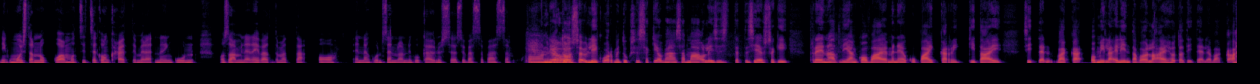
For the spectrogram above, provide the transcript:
niin kuin muista nukkua, mutta sitten se konkreettinen niin kuin osaaminen ei välttämättä ole ennen kuin sen on niin kuin käynyt siellä syvässä päässä. On, ja tuossa ylikuormituksessakin on vähän sama. Oli se sitten, että siellä jossakin treenaat liian kovaa ja menee joku paikka rikki tai sitten vaikka omilla elintavoilla aiheutat itselle vaikka,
